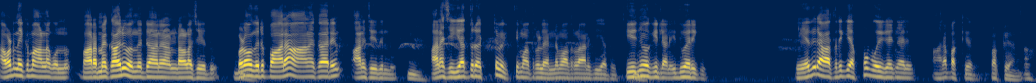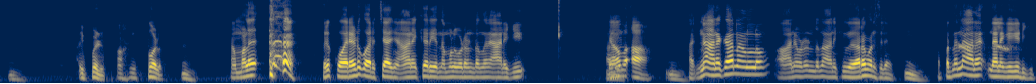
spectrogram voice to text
അവിടെ നിൽക്കുമ്പോൾ ആളെ കൊന്നു. പാറമേക്കാർ വന്നിട്ട് ആന രണ്ടാളെ ചെയ്തു. ഇവിടെ വന്നിട്ട് പല ആനക്കാരെയും ആന ചെയ്തിട്ടുണ്ട്. ആന ചെയ്യാത്തൊരു ഒറ്റ വ്യക്തി മാത്രമേ ഉള്ളൂ എന്നെ മാത്രമേ ആന ചെയ്യാത്തത്. തിരിഞ്ഞു നോക്കിയിട്ടാണ് ഇതുവരെയും ഏത് രാത്രിക്ക് എപ്പോൾ പോയി കഴിഞ്ഞാലും ആന പക്കയാണ്. പക്കയാണ്. ഇപ്പോഴും. ആ ഇപ്പോഴും. നമ്മൾ ഒരു കുരയോട് കുരച്ചാൽ ആനക്കറിയാം നമ്മൾ ഇവിടെ ഉണ്ടെന്ന് ആനയ്ക്ക് ഞാൻ ആ ഉം. അന്ന ആനക്കാരനാണല്ലോ. ആന ഇവിടെ ഉണ്ടെന്ന് ആനയ്ക്ക് വേറെ മനസ്സിലാവും. അപ്പൊ തന്നെ ആന നിലങ്കൈ അടിക്കും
